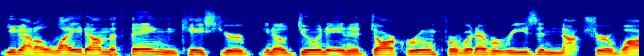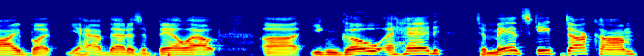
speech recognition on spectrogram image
You got a light on the thing in case you're, you know, doing it in a dark room for whatever reason. Not sure why, but you have that as a bailout. Uh, you can go ahead to manscaped.com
